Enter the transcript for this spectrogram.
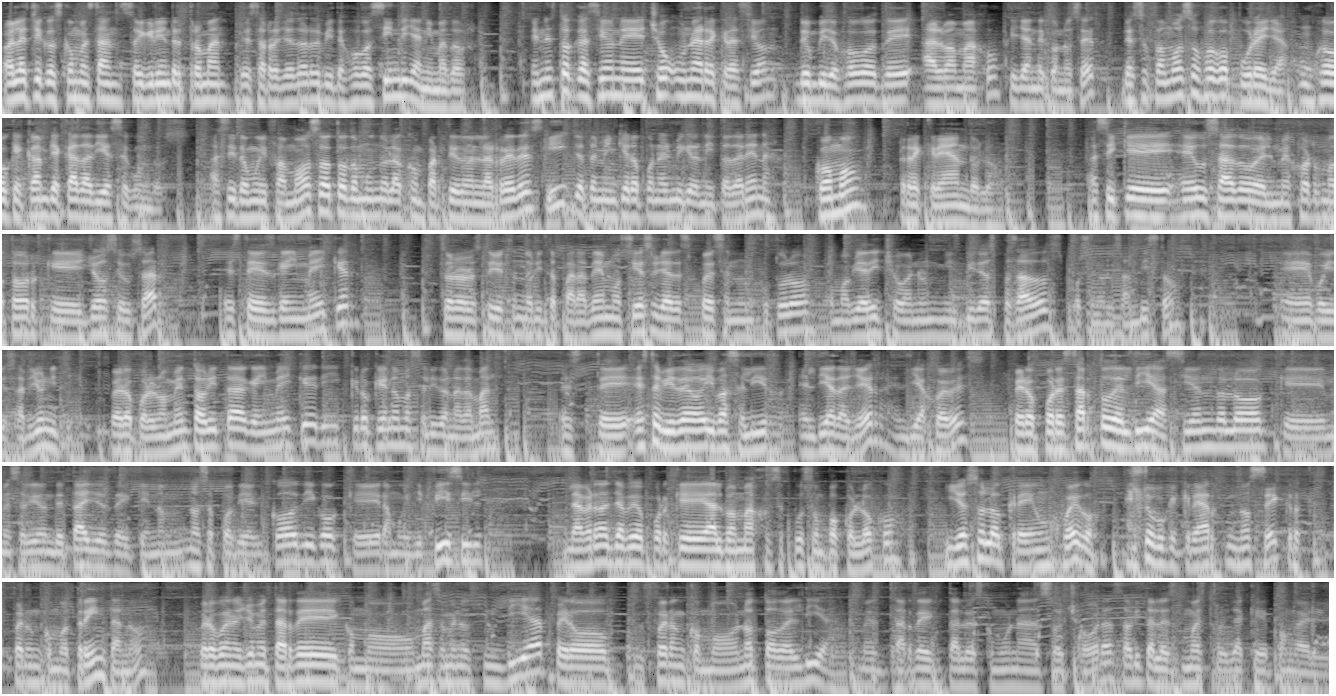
Hola chicos, ¿cómo están? Soy Green Retroman, desarrollador de videojuegos indie y animador. En esta ocasión he hecho una recreación de un videojuego de Alba Majo, que ya han de conocer, de su famoso juego Purella, un juego que cambia cada 10 segundos. Ha sido muy famoso, todo el mundo lo ha compartido en las redes y yo también quiero poner mi granito de arena. ¿Cómo? Recreándolo. Así que he usado el mejor motor que yo sé usar, este es Game Maker, Solo lo estoy usando ahorita para demos y eso ya después en un futuro, como había dicho en mis videos pasados, por si no los han visto, eh, voy a usar Unity. Pero por el momento ahorita Game Maker y creo que no me ha salido nada mal. Este, este video iba a salir el día de ayer, el día jueves, pero por estar todo el día haciéndolo, que me salieron detalles de que no, no se podía el código, que era muy difícil. La verdad ya veo por qué Alba Majo se puso un poco loco. Y yo solo creé un juego. Él tuvo que crear, no sé, creo que fueron como 30, ¿no? Pero bueno, yo me tardé como más o menos un día, pero pues fueron como no todo el día. Me tardé tal vez como unas 8 horas. Ahorita les muestro ya que ponga el,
